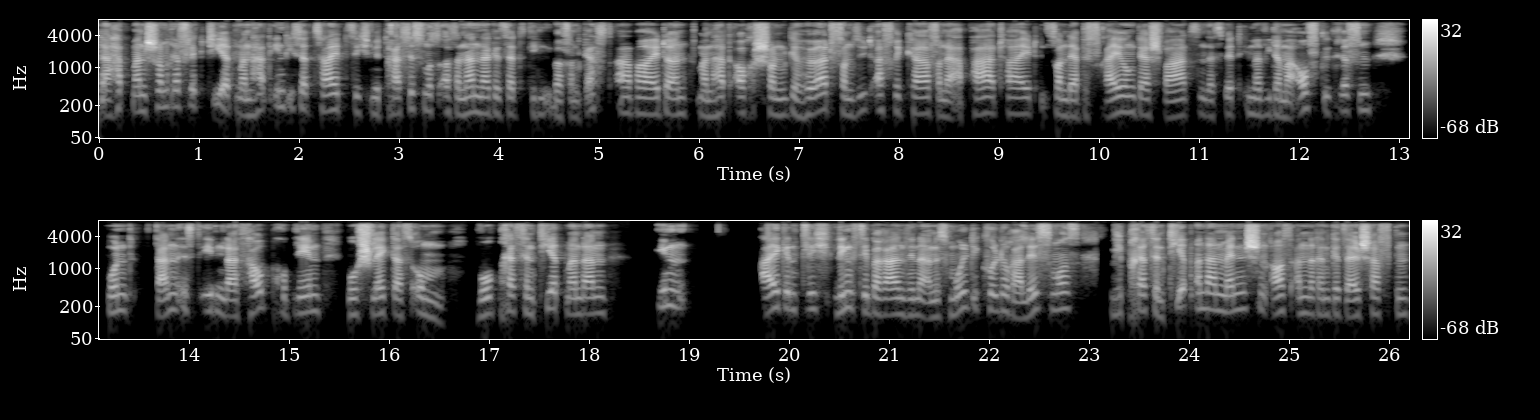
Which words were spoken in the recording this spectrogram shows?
Da hat man schon reflektiert, man hat in dieser Zeit sich mit Rassismus auseinandergesetzt gegenüber von Gastarbeitern, man hat auch schon gehört von Südafrika, von der Apartheid, von der Befreiung der Schwarzen, das wird immer wieder mal aufgegriffen. Und dann ist eben das Hauptproblem, wo schlägt das um? Wo präsentiert man dann in eigentlich linksliberalen Sinne eines Multikulturalismus. Wie präsentiert man dann Menschen aus anderen Gesellschaften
